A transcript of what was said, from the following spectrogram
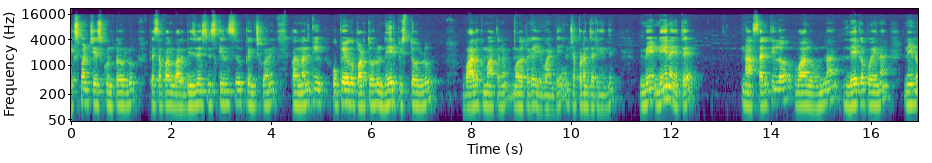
ఎక్స్పాండ్ చేసుకుంటోళ్ళు ప్లస్ ఆఫ్ ఆల్ వాళ్ళ బిజినెస్ని స్కిల్స్ పెంచుకొని పది మందికి ఉపయోగపడుతోళ్ళు నేర్పిస్తోళ్ళు వాళ్ళకు మాత్రమే మొదటగా ఇవ్వండి అని చెప్పడం జరిగింది. మే నేనైతే నా సర్కిల్లో వాళ్ళు ఉన్నా లేకపోయినా నేను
